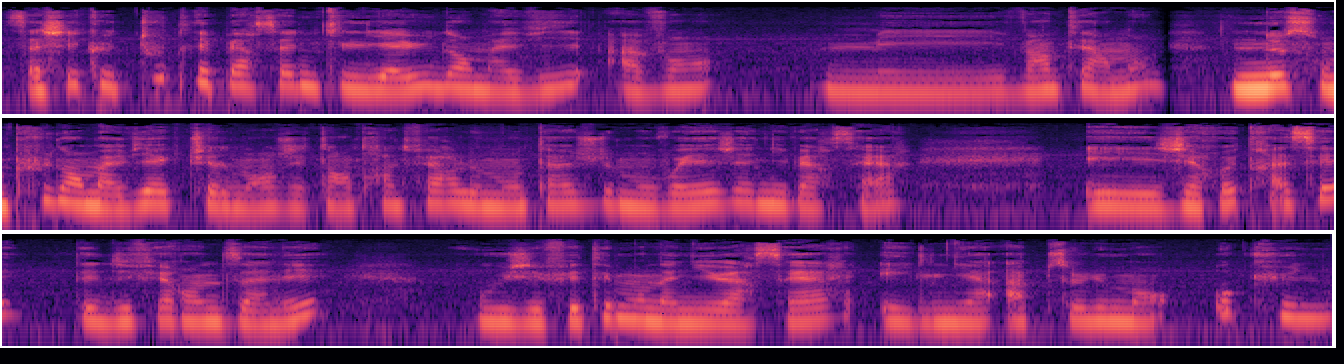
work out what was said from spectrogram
Sachez que toutes les personnes qu'il y a eu dans ma vie avant mes 21 ans ne sont plus dans ma vie actuellement. J'étais en train de faire le montage de mon voyage anniversaire et j'ai retracé les différentes années où j'ai fêté mon anniversaire et il n'y a absolument aucune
